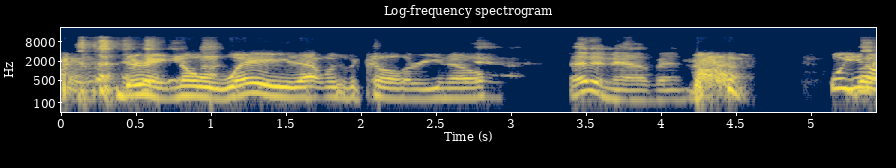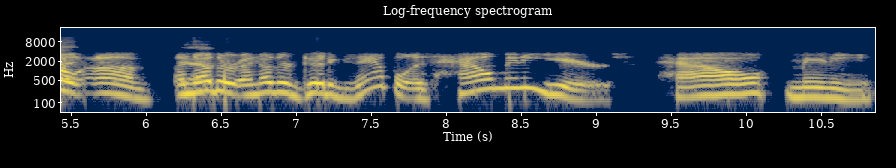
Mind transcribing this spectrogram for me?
there ain't no way that was the color, you know. Yeah that didn't happen. well, you but, know, um, yeah. another another good example is how many years, how many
